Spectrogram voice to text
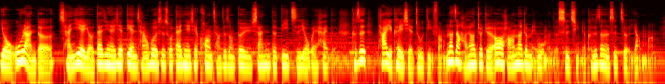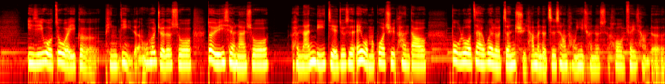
有污染的产业，有带进了一些电厂，或者是说带进一些矿场，这种对于山的地质有危害的，可是它也可以协助地方。那这样好像就觉得哦，好像那就没我们的事情了。可是真的是这样吗？以及我作为一个平地人，我会觉得说，对于一些人来说很难理解，就是诶，我们过去看到部落在为了争取他们的智商同意权的时候，非常的。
